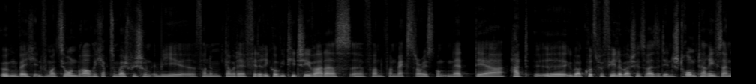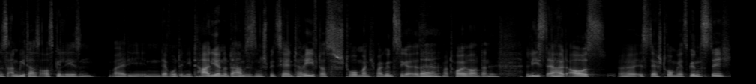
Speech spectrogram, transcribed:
irgendwelche Informationen brauche. Ich habe zum Beispiel schon irgendwie äh, von einem, ich glaube der Federico Vitici war das, äh, von, von MacStories.net, der hat äh, über Kurzbefehle beispielsweise den Stromtarif seines Anbieters ausgelesen, weil die in, der wohnt in Italien und da haben sie so einen speziellen Tarif, dass Strom manchmal günstiger ist, Ja. manchmal teurer und dann liest er halt aus, äh, ist der Strom jetzt günstig?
